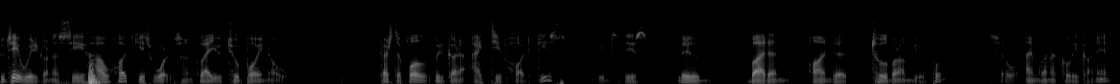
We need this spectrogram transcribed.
Today we're gonna see how hotkeys works on Clayoo 2.0. First of all, we're gonna active hotkeys. It's this little button on the toolbar on viewport. So I'm gonna click on it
